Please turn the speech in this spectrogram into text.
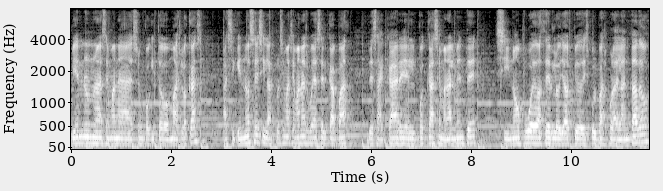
vienen unas semanas un poquito más locas, así que no sé si las próximas semanas voy a ser capaz de sacar el podcast semanalmente. Si no puedo hacerlo ya os pido disculpas por adelantado.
